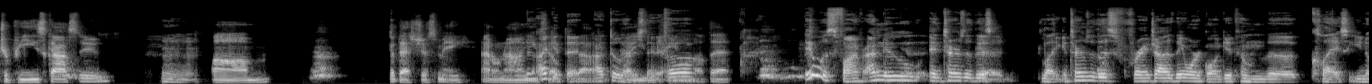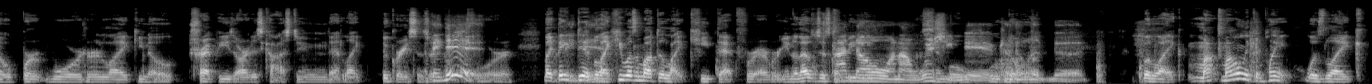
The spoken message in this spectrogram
trapeze costume. Mhm. Um, but that's just me. I don't know how you Yeah, I get that. about I totally how you understand would it. feel Uh, about that. It was fine. I knew Good. in terms of this, Good. Like in terms of this franchise, they weren't going to give him the classic, you know, Burt Ward or like you know trapeze artist costume that like the Graysons. They did. For. Like they, they did, but like he wasn't about to like keep that forever. You know, that was just. I be, know, and I wish he did because it looked good. But like my my only complaint was like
